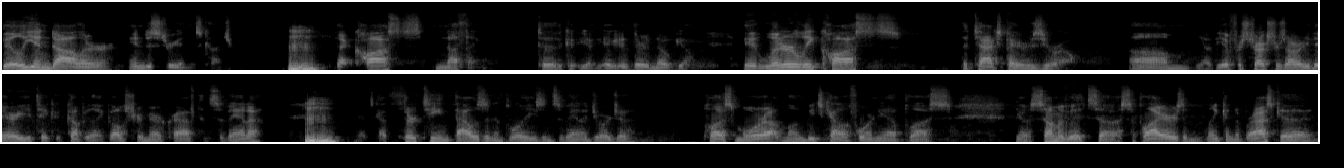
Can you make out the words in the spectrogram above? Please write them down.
billion dollar industry in this country mm-hmm. that costs nothing to the. Know, there's no, you it literally costs the taxpayer zero. Um, you know, the infrastructure is already there. You take a company like Gulfstream Aircraft in Savannah. Mm-hmm. It's got 13,000 employees in Savannah, Georgia plus more out in Long Beach, California, plus you know some of its uh, suppliers in Lincoln, Nebraska, and,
